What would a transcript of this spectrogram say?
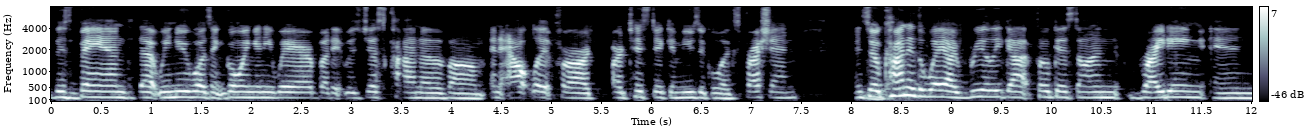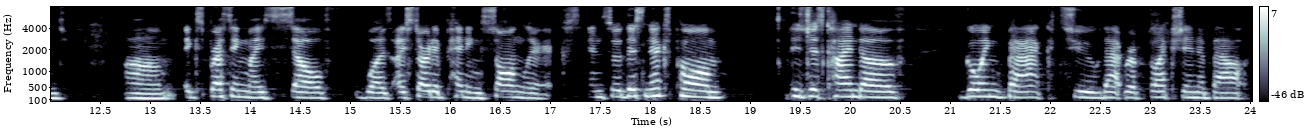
this band that we knew wasn't going anywhere, but it was just kind of um, an outlet for our artistic and musical expression. And so, kind of the way I really got focused on writing and um, expressing myself was I started penning song lyrics. And so, this next poem is just kind of going back to that reflection about,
